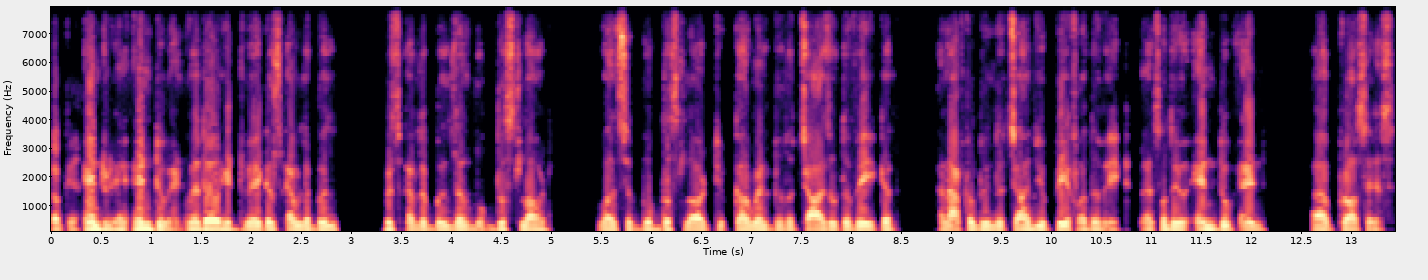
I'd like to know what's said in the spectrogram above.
Okay. end to end, to end. Whether it vehicles available, which available, then book the slot. Once you book the slot, you come and do the charge of the vehicle, and after doing the charge, you pay for the vehicle. Right? So the end to end process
